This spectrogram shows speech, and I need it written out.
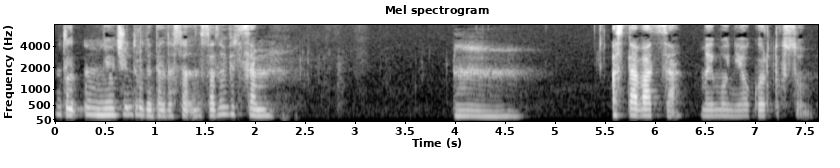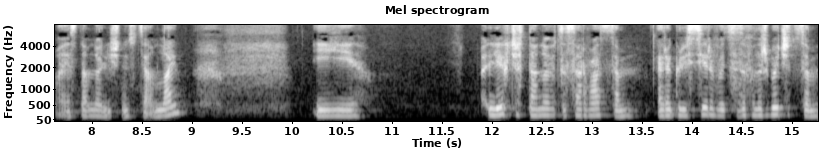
ну, мне очень трудно тогда становится оставаться моему неокортексу, моей основной личности онлайн. И легче становится сорваться, регрессировать, зафлешбечиться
